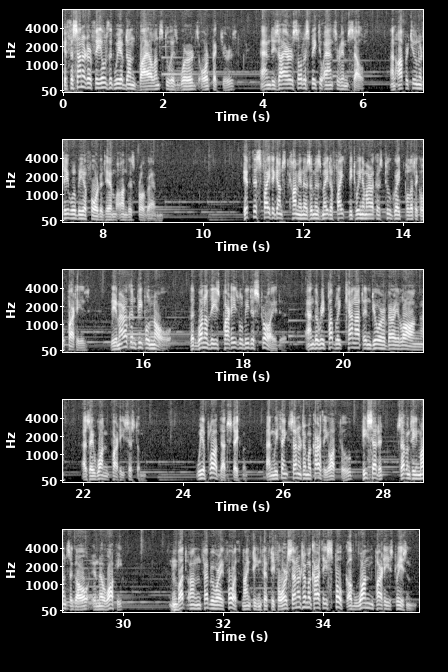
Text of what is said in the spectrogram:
If the senator feels that we have done violence to his words or pictures and desires, so to speak, to answer himself, an opportunity will be afforded him on this program. If this fight against communism is made a fight between America's two great political parties, the American people know that one of these parties will be destroyed, and the Republic cannot endure very long as a one party system. We applaud that statement, and we think Senator McCarthy ought to. He said it 17 months ago in Milwaukee. But on February 4th, 1954, Senator McCarthy spoke of one party's treason.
